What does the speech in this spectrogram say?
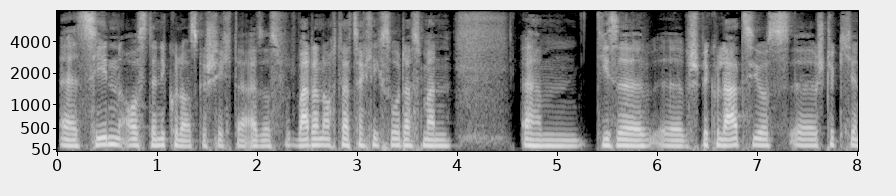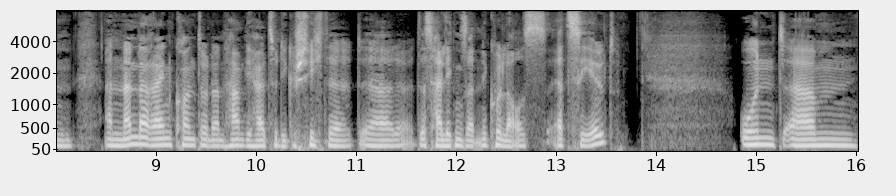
äh, Szenen aus der Nikolausgeschichte. Also es war dann auch tatsächlich so, dass man ähm, diese äh, Spekulatius-Stückchen äh, aneinander rein konnte und dann haben die halt so die Geschichte der, des heiligen St. Nikolaus erzählt. Und ähm,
